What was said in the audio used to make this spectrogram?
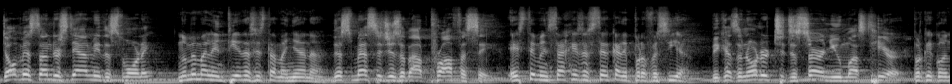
Don't misunderstand me this morning. No me malentiendas esta mañana. This message is about prophecy Este mensaje es acerca de profecía. because in order to discern, you must hear, Porque con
